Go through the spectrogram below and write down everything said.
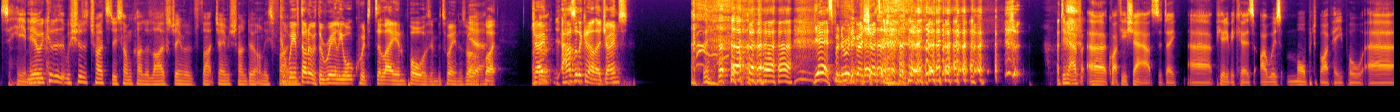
s- hear me. yeah, we could have. We should have tried to do some kind of live stream of like James trying to do it on his phone. Could we have done it with the really awkward delay and pause in between as well? Yeah. Like, James, how's it looking out there, James? yeah, it's been a really great show. I do have uh, quite a few shout outs today, uh, purely because I was mobbed by people uh,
